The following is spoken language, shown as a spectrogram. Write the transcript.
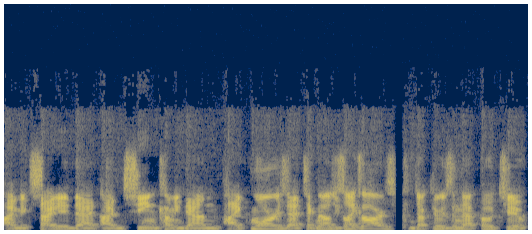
I'm excited that I'm seeing coming down the pike more is that technologies like ours, conductors in that boat too,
